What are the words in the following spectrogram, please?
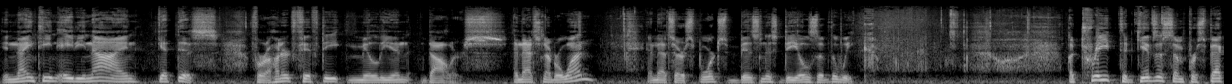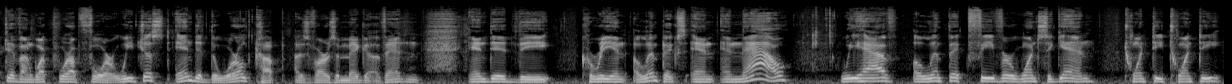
in 1989. Get this, for $150 million. And that's number one, and that's our sports business deals of the week a treat that gives us some perspective on what we're up for. We just ended the World Cup as far as a mega event and ended the Korean Olympics, and, and now we have Olympic fever once again, 2020,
